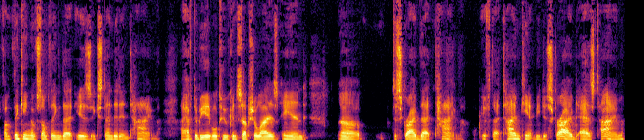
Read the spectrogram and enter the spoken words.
If I'm thinking of something that is extended in time, I have to be able to conceptualize and uh, describe that time. If that time can't be described as time,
